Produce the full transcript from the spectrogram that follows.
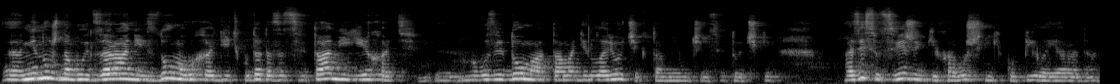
Э, Не нужно будет заранее из дома выходить, куда-то за цветами ехать. Э, Ну, возле дома там один ларечек, там не очень цветочки. А здесь вот свеженький, хорошенький купила, я рада.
